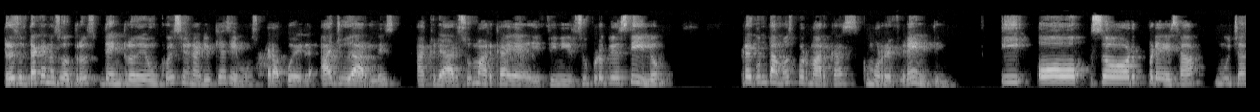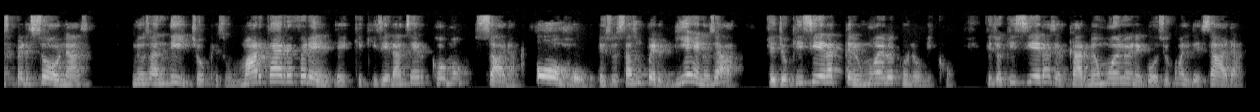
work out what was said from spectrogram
Resulta que nosotros, dentro de un cuestionario que hacemos para poder ayudarles a crear su marca y a definir su propio estilo, preguntamos por marcas como referente. Y, oh sorpresa, muchas personas nos han dicho que su marca de referente, que quisieran ser como Sara. Ojo, eso está súper bien, o sea, que yo quisiera tener un modelo económico, que yo quisiera acercarme a un modelo de negocio como el de Sara,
